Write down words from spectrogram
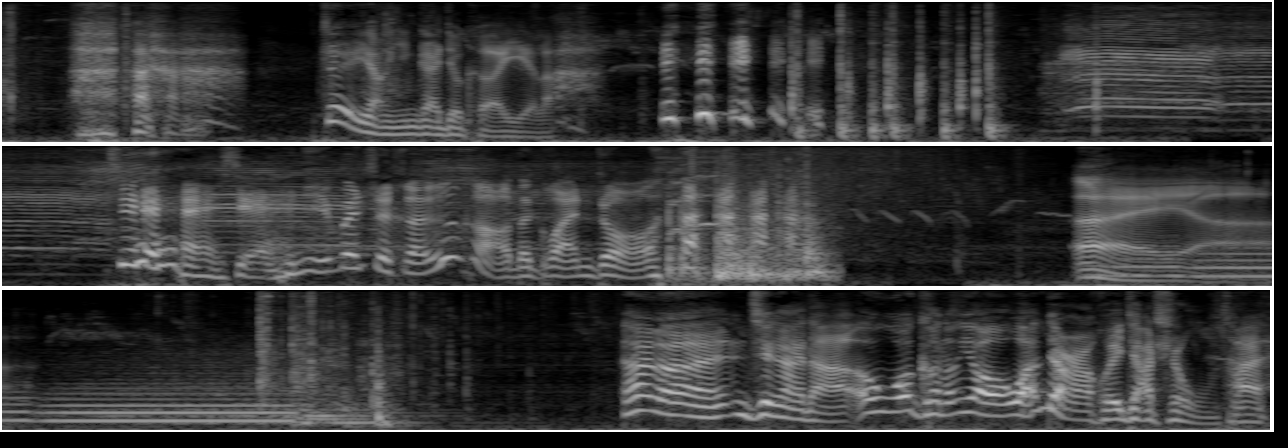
哈哈，这样应该就可以了。嘿嘿嘿嘿。谢谢，你们是很好的观众。哈哈哈哈。哎呀，艾伦，亲爱的，我可能要晚点回家吃午餐。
